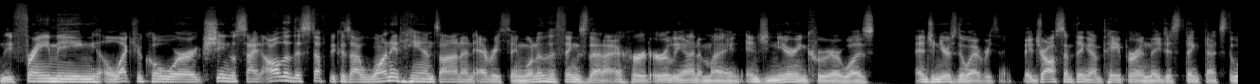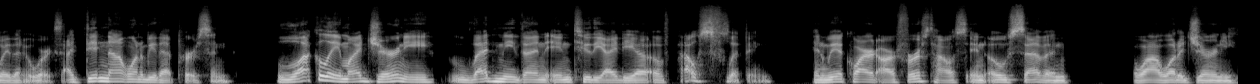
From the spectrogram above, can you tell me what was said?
the framing, electrical work, shingle side, all of this stuff because I wanted hands on on everything. One of the things that I heard early on in my engineering career was engineers know everything. They draw something on paper and they just think that's the way that it works. I did not want to be that person. Luckily, my journey led me then into the idea of house flipping. And we acquired our first house in 07. Wow, what a journey.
